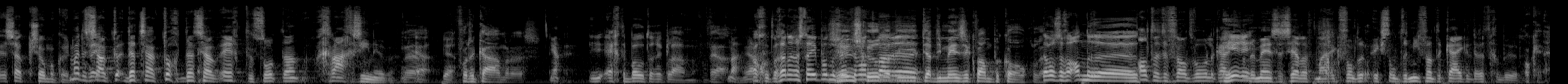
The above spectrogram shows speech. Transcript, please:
dat zou ik zomaar kunnen. Maar dat zou, ik, dat zou ik toch, dat zou ik echt tot slot dan graag gezien hebben. Ja. Ja. Ja. Voor de camera's. Ja. Die echte boterreclame. Ja. Nou, ja. Maar goed, we gaan er een streep onder zetten. schuld dat, die, dat die mensen kwam bekogelen. Dat was nog een andere... Altijd de verantwoordelijkheid Heren... van de mensen zelf. Maar ik, vond er, ik stond er niet van te kijken dat het gebeurde. Oké. Okay.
